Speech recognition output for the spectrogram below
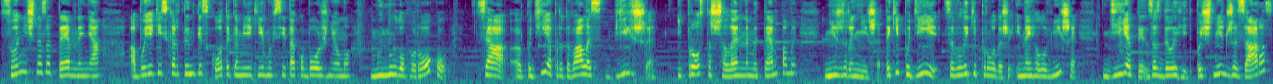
сонячне затемнення або якісь картинки з котиками, які ми всі так обожнюємо. Минулого року ця е, подія продавалась більше і просто шаленими темпами ніж раніше. Такі події це великі продажі, і найголовніше діяти заздалегідь. Почніть вже зараз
